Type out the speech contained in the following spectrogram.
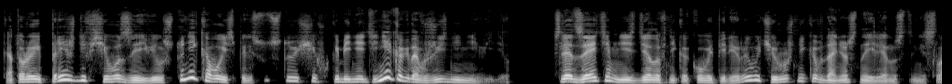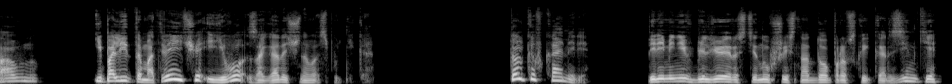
который прежде всего заявил, что никого из присутствующих в кабинете никогда в жизни не видел. Вслед за этим, не сделав никакого перерыва, Чарушников донес на Елену Станиславовну, Ипполита Матвеевича и его загадочного спутника. Только в камере, переменив белье и растянувшись на допровской корзинке,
